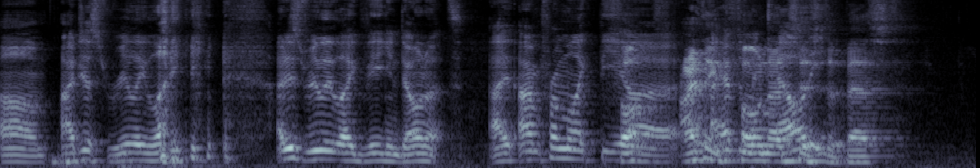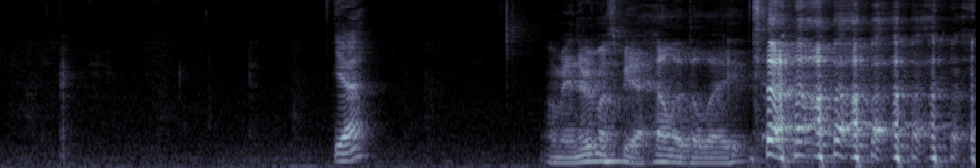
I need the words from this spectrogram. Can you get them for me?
Um, I just really like I just really like vegan donuts. I, I'm from like the Faux- uh, I think faux nuts is the best. Yeah? I mean, there must be a hell hella delay.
